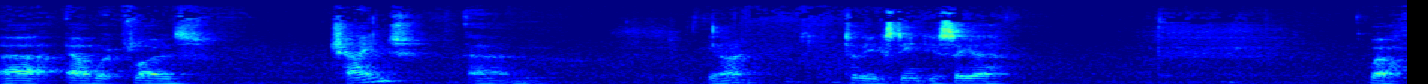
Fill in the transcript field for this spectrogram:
Uh, our workflows change, um, you know, to the extent you see a, well,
